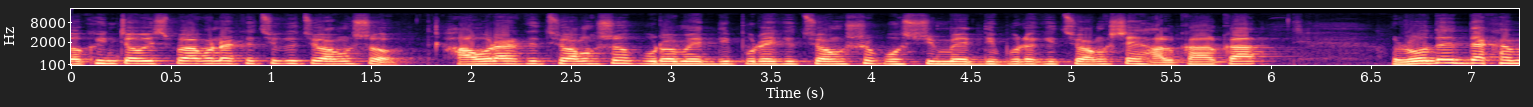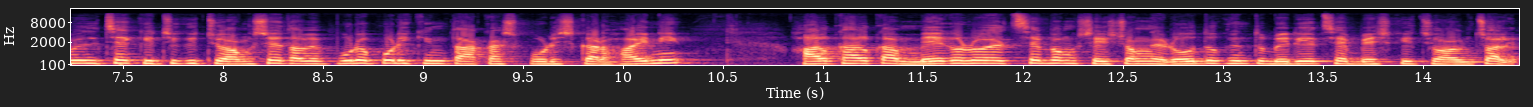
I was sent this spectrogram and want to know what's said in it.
দক্ষিণ চব্বিশ পরগনার কিছু কিছু অংশ, হাওড়ার কিছু অংশ, পূর্ব মেদিনীপুরের কিছু অংশ, পশ্চিম মেদিনীপুরের কিছু অংশে হালকা হালকা রোদের দেখা মিলছে কিছু কিছু অংশে, তবে পুরোপুরি কিন্তু আকাশ পরিষ্কার হয়নি। হালকা হালকা মেঘ রয়েছে এবং সেই সঙ্গে রোদও কিন্তু বেরিয়েছে বেশ কিছু অঞ্চলে।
